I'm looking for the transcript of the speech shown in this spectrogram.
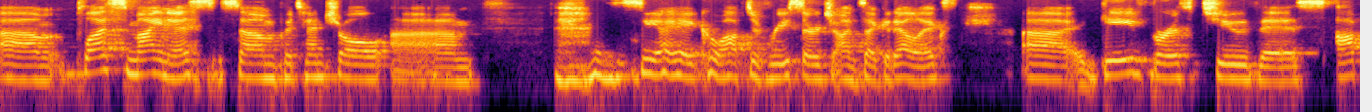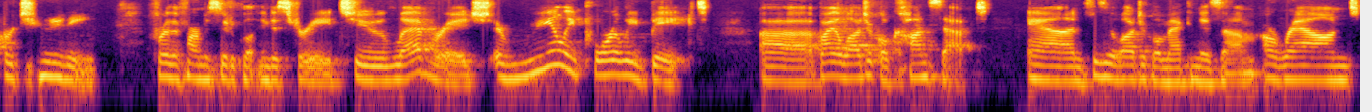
um, plus minus some potential um, CIA co opted research on psychedelics, uh, gave birth to this opportunity for the pharmaceutical industry to leverage a really poorly baked uh, biological concept and physiological mechanism around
